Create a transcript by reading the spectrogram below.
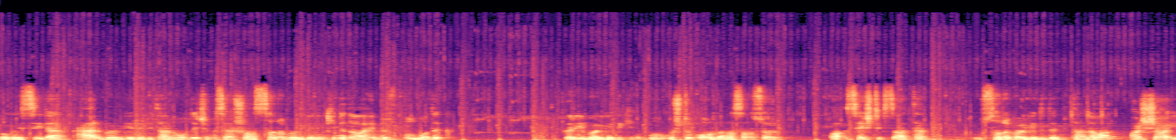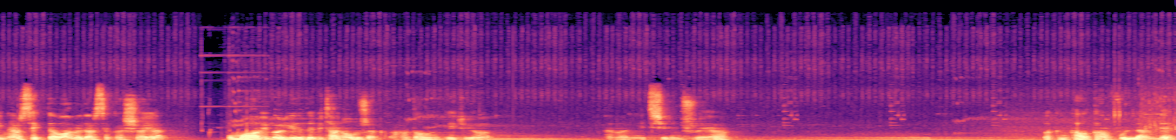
Dolayısıyla her bölgede bir tane olduğu için mesela şu an sarı bölgeninkini daha henüz bulmadık. Gri bölgedekini bulmuştuk. Oradan asansör seçtik zaten. Bu sarı bölgede de bir tane var. Aşağı inersek, devam edersek aşağıya o mavi bölgede de bir tane olacak. Aha dalga geçiyor. Hemen yetişelim şuraya. Bakın kalkan fullendi.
